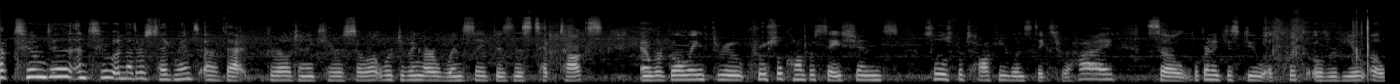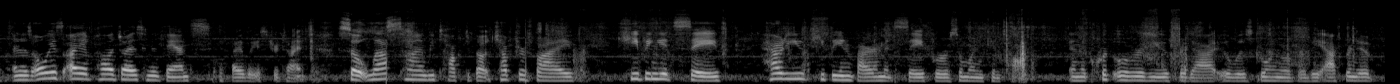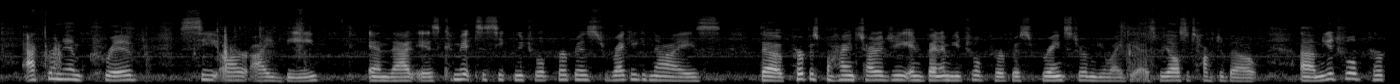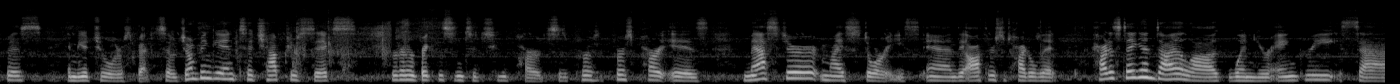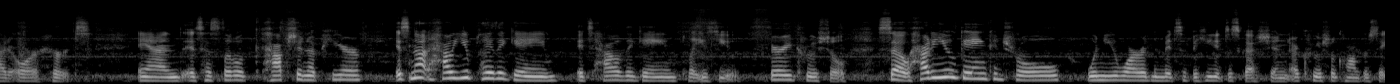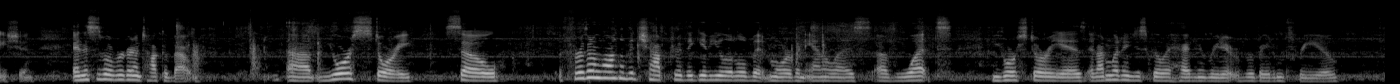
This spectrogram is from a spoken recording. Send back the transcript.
have tuned in into another segment of that girl Jenny Karasoa. We're doing our Wednesday business tech talks, and we're going through crucial conversations, tools for talking when stakes are high. So we're going to just do a quick overview. Oh, and as always, I apologize in advance if I waste your time. So last time we talked about chapter five, keeping it safe. How do you keep the environment safe where someone can talk? And the quick overview for that, it was going over the acronym acronym CRIB C R I V, and that is commit to seek mutual purpose, recognize the purpose behind strategy, invent a mutual purpose, brainstorm new ideas. We also talked about uh, mutual purpose and mutual respect. So, jumping into chapter six, we're going to break this into two parts. So the per- first part is Master My Stories, and the authors have titled it How to Stay in Dialogue When You're Angry, Sad, or Hurt. And it has a little caption up here it's not how you play the game, it's how the game plays you. Very crucial. So, how do you gain control when you are in the midst of a heated discussion, a crucial conversation? And this is what we're going to talk about um, your story. So, further along in the chapter, they give you a little bit more of an analysis of what your story is, and I'm going to just go ahead and read it verbatim for you.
